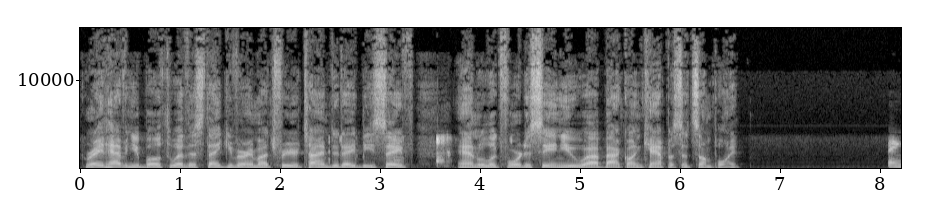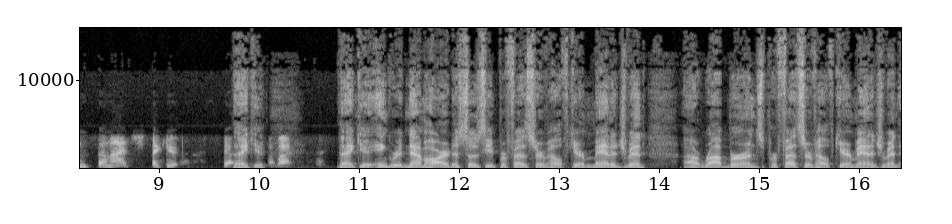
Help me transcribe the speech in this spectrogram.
Great having you both with us. Thank you very much for your time today. Be safe, and we'll look forward to seeing you uh, back on campus at some point. Thanks so much. Thank you. Thank you. Bye bye. Thank you. Ingrid Nembhard, Associate Professor of Healthcare Management. Uh, Rob Burns, Professor of Healthcare Management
